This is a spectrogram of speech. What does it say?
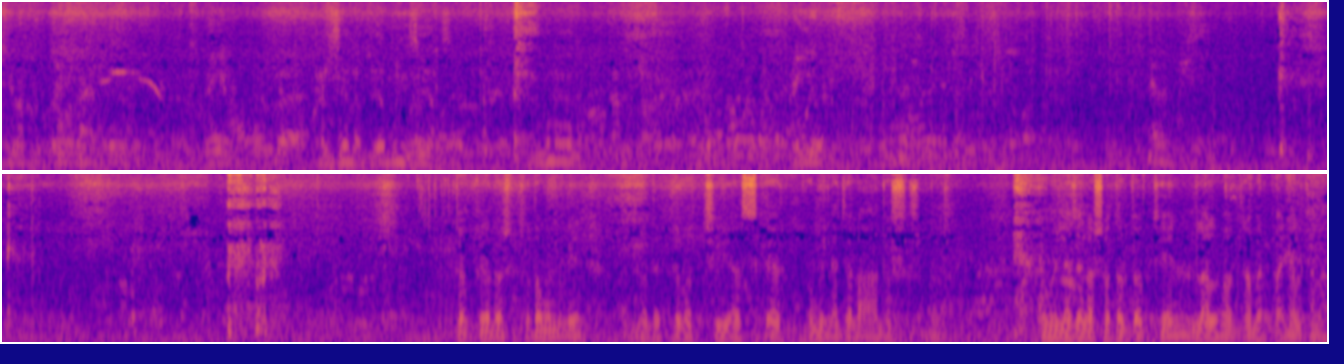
কেন তো প্রিয় দর্শক, শ্রোতা মন্ডলী আমরা দেখতে পাচ্ছি আজকের কুমিল্লা জেলা আদর্শ সদর। কুমিল্লা জেলা সদর দক্ষিণ লালবাগ গ্রামের ফাইনাল খেলা।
